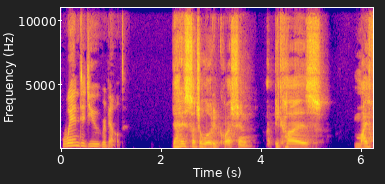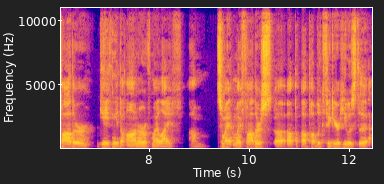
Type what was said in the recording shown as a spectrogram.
when did you rebuild that is such a loaded question because my father gave me the honor of my life. Um, so my, my father's uh, a, a, public figure. He was the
